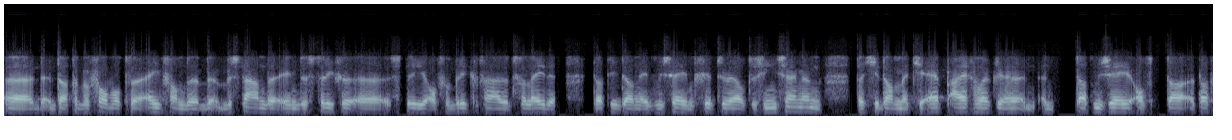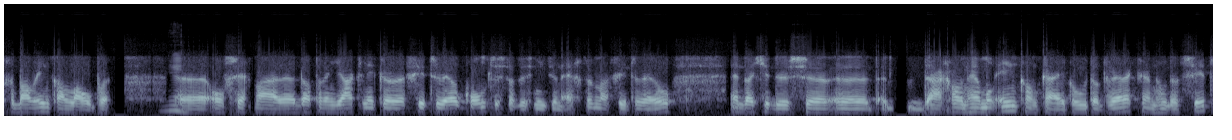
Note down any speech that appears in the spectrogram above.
Uh, dat er bijvoorbeeld uh, een van de bestaande industrieën of fabrieken vanuit het verleden, dat die dan in het museum virtueel te zien zijn. En dat je dan met je app eigenlijk dat museum of da dat gebouw in kan lopen. of zeg maar dat er een ja-knikker virtueel komt. Dus dat is niet een echte, maar virtueel. En dat je dus daar gewoon helemaal in kan kijken hoe dat werkt en hoe dat zit.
